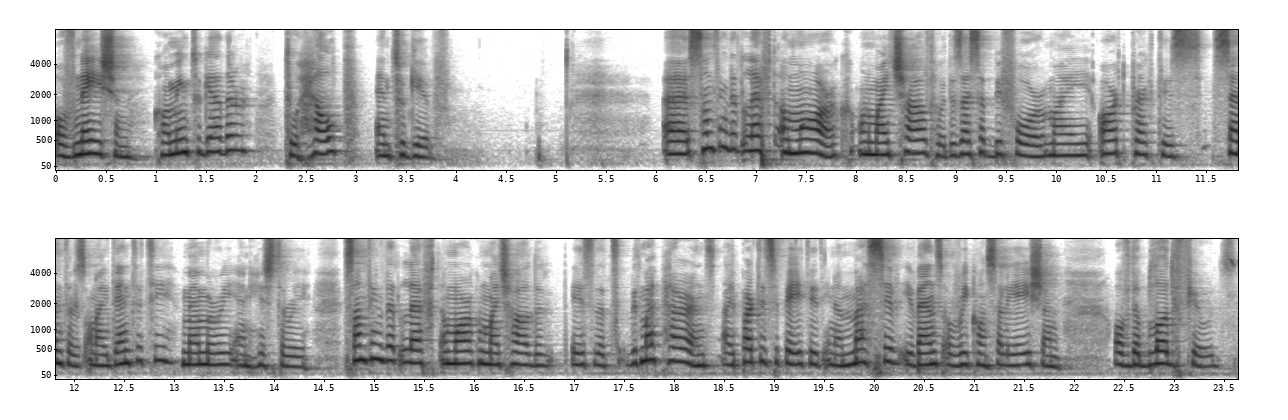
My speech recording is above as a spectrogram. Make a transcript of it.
of nation coming together to help and to give. Uh, something that left a mark on my childhood, as I said before, my art practice centers on identity, memory, and history. Something that left a mark on my childhood is that with my parents, I participated in a massive event of reconciliation of the blood feuds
